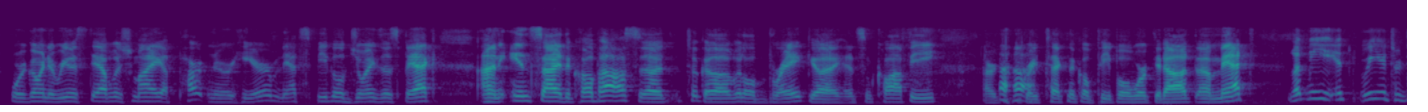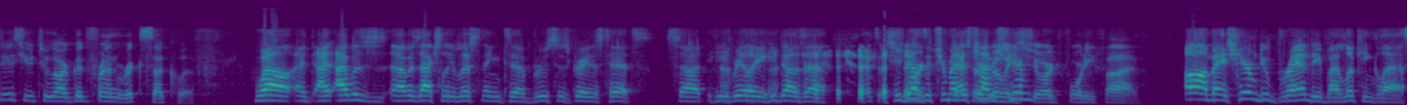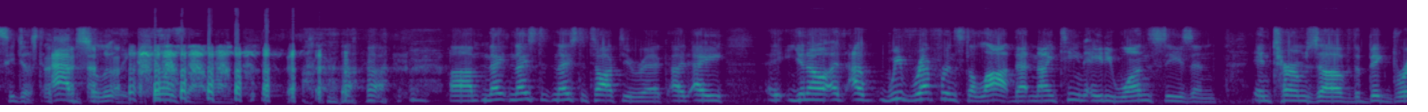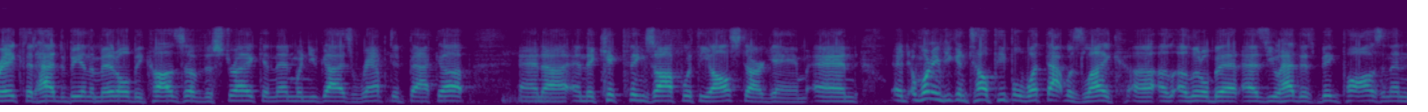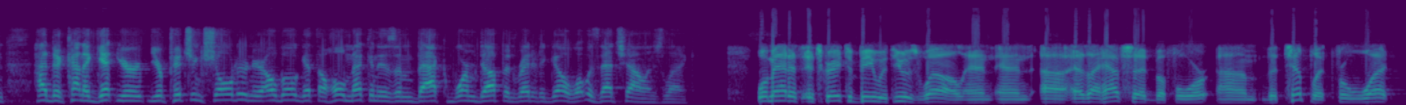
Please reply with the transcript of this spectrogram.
We're going to reestablish my partner here. Matt Spiegel joins us back on inside the clubhouse. Uh, took a little break, uh, had some coffee. Our great technical people worked it out. Uh, Matt, let me in- reintroduce you to our good friend Rick Sutcliffe. Well, I, I, was I was actually listening to Bruce's greatest hits. So he really he does a, a he short, does a tremendous that's job. That's a really short 45. Oh man, hear him do Brandy by Looking Glass. He just absolutely kills that one. um, nice, nice to nice to talk to you, Rick. I, I you know, I, I, we've referenced a lot that 1981 season in terms of the big break that had to be in the middle because of the strike, and then when you guys ramped it back up, and uh, and they kicked things off with the All Star game, and and I'm wondering if you can tell people what that was like uh, a, a, little bit as you had this big pause and then had to kind of get your, your pitching shoulder and your elbow, get the whole mechanism back warmed up and ready to go. What was that challenge like? Well, Matt, it's, it's great to be with you as well. And, and uh, as I have said before, um, the template for what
